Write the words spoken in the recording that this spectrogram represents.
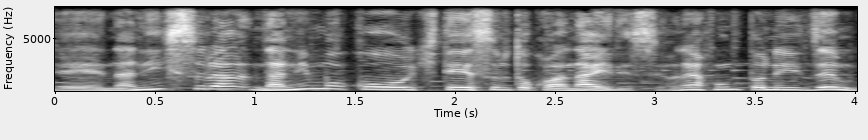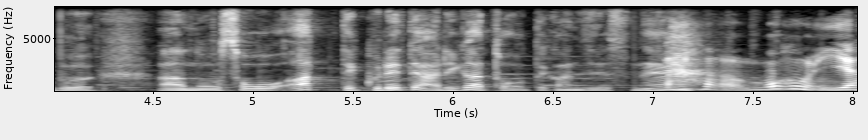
えー何すら、何もこう、否定するところはないですよね。本当に全部、あの、そうあってくれてありがとうって感じですね。もう優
